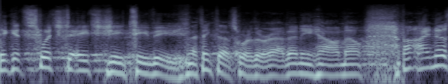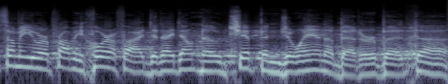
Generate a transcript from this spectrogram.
it gets switched to HGTV. I think that's where they're at, anyhow. Now, I know some of you are probably horrified that I don't know Chip and Joanna better, but uh,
